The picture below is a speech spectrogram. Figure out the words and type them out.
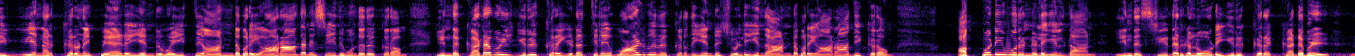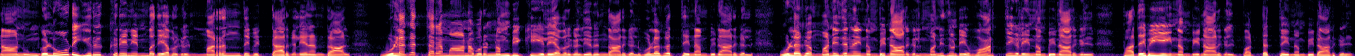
திவ்ய நற்கருணை பேழை என்று வைத்து ஆண்டவரை ஆராதனை செய்து கொண்டிருக்கிறோம். இந்த கடவுள் இருக்கிற இடத்திலே வாழ்வு இருக்கிறது என்று சொல்லி இந்த ஆண்டவரை ஆராதிக்கிறோம். அப்படி ஒரு நிலையில்தான் இந்த சீடர்களோடு இருக்கிற கடவுள் நான் உங்களோடு இருக்கிறேன் என்பதை அவர்கள் மறந்து விட்டார்கள் ஏனென்றால் உலகத்தரமான ஒரு நம்பிக்கையிலே அவர்கள் இருந்தார்கள். உலகத்தை நம்பினார்கள் உலக மனிதனை நம்பினார்கள் மனிதனுடைய வார்த்தைகளை நம்பினார்கள் பதவியை நம்பினார்கள் பட்டத்தை நம்பினார்கள்.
